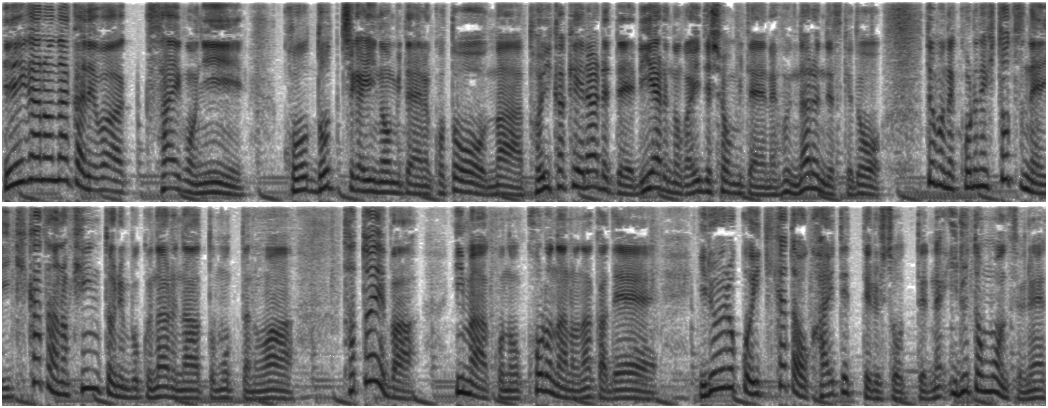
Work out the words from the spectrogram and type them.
映画の中では最後に、こう、どっちがいいのみたいなことを、まあ、問いかけられて、リアルのがいいでしょみたいな風になるんですけど、でもね、これね、一つね、生き方のヒントに僕なるなと思ったのは、例えば、今、このコロナの中で、いろいろこう、生き方を変えてってる人ってね、いると思うんですよね。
